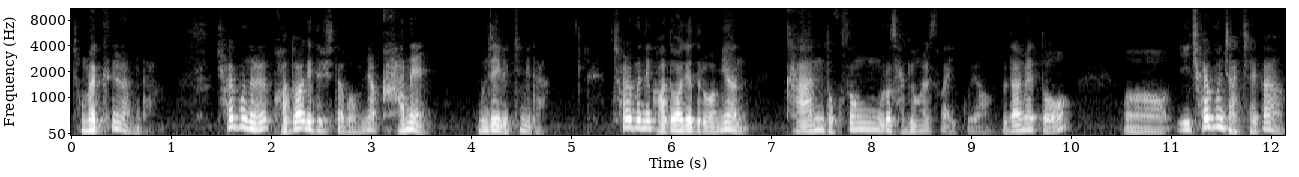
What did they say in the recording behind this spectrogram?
정말 큰일 납니다. 철분을 과도하게 드시다 보면요. 간에 문제 일으킵니다. 철분이 과도하게 들어오면 간 독성으로 작용할 수가 있고요. 그 다음에 또, 어, 이 철분 자체가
